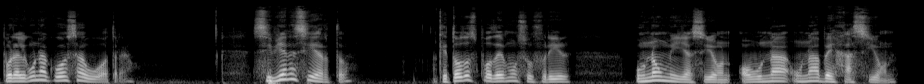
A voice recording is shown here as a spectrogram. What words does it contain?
por alguna cosa u otra. Si bien es cierto que todos podemos sufrir una humillación o una, una vejación,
